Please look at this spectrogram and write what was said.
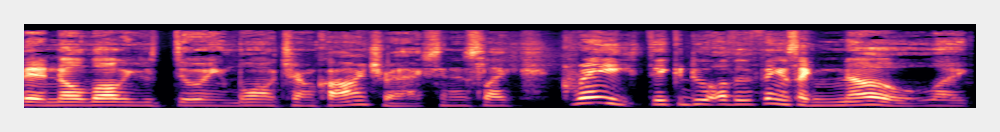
they're no longer doing long term contracts, and it's like great, they can do other things. Like no, like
